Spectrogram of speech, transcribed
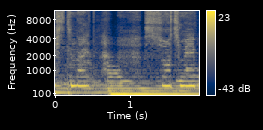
first night. Suits me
